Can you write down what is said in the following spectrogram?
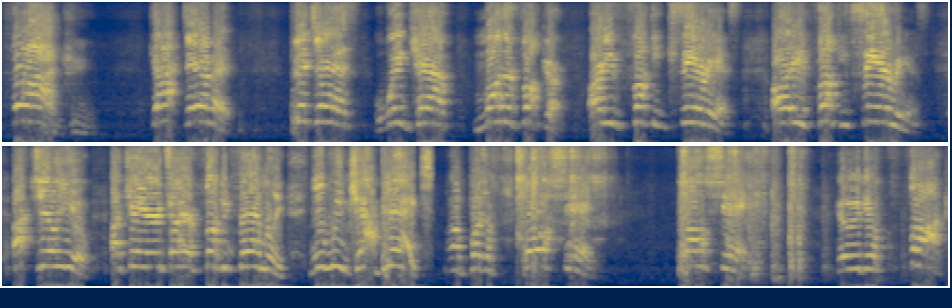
Fuck! God damn it! Bitch ass wing cap motherfucker! Are you fucking serious? Are you fucking serious? I'll kill you! I'll kill your entire fucking family! You wing cap bitch! A bunch of bullshit! Bullshit! Gonna give a fuck!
